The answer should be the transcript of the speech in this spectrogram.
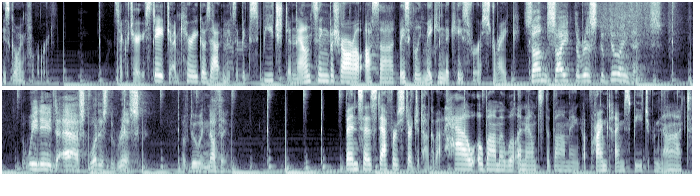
is going forward. Secretary of State John Kerry goes out and makes a big speech denouncing Bashar al Assad, basically making the case for a strike. Some cite the risk of doing things, but we need to ask what is the risk of doing nothing? Ben says staffers start to talk about how Obama will announce the bombing, a primetime speech or not.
